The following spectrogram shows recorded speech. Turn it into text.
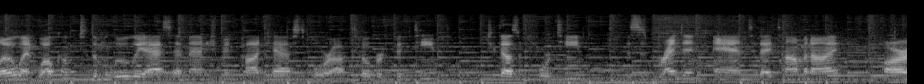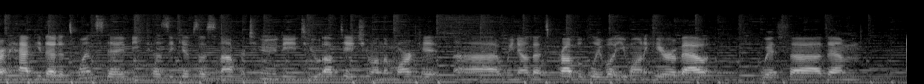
Hello and welcome to the Mullooly Asset Management Podcast for October 15th, 2014. This is Brendan, and today Tom and I are happy that it's Wednesday because it gives us an opportunity to update you on the market. Uh, we know that's probably what you want to hear about with uh, them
